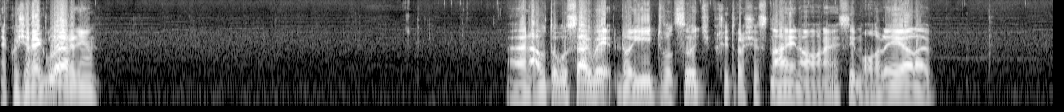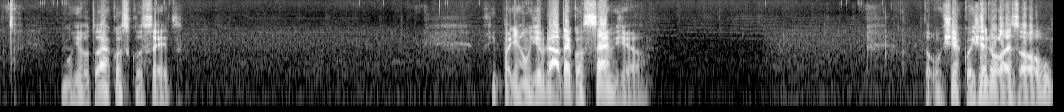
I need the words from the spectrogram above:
Jakože regulérně. Eh, na autobusách by dojít odsud při troše snahy, no, nevím jestli mohli, ale můžou to jako zkusit. Případně ho můžeme dát jako sem, že jo. To už jakože dolezou.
